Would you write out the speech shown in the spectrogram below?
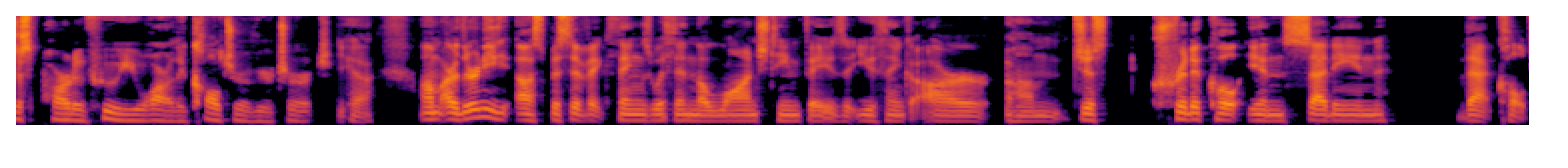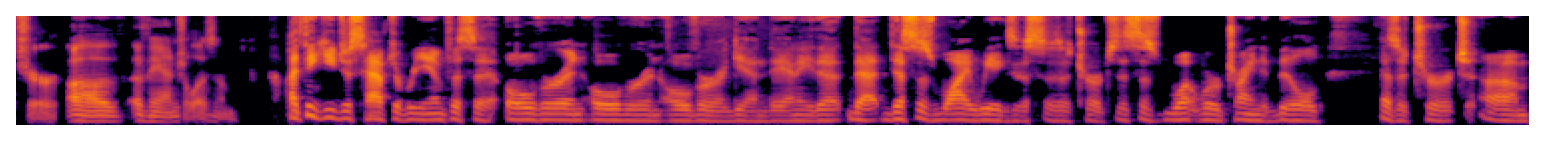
just part of who you are, the culture of your church. yeah. Um, are there any uh, specific things within the launch team phase that you think are um, just critical in setting that culture of evangelism? I think you just have to reemphasize it over and over and over again, Danny, that that this is why we exist as a church. This is what we're trying to build as a church. Um,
